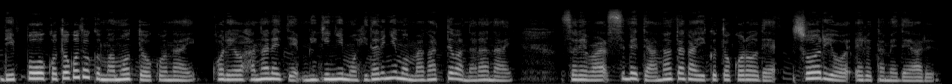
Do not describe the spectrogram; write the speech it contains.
立法をことごとく守って行い、これを離れて右にも左にも曲がってはならない。それはすべてあなたが行くところで勝利を得るためである。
